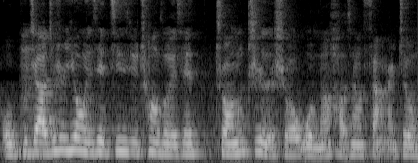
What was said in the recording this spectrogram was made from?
我不知道，就是用一些机器创作一些装置的时候，我们好像反而就。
